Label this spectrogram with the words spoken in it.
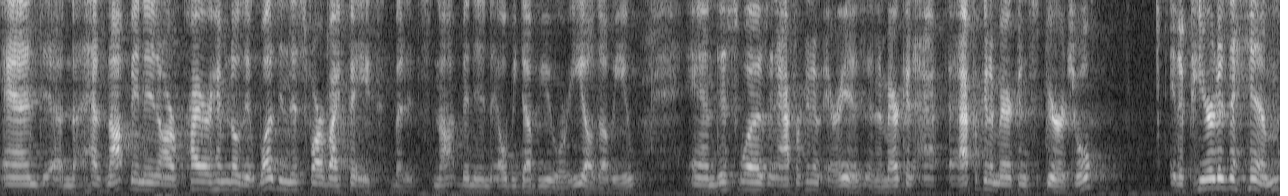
and uh, has not been in our prior hymnals. It was in This Far by Faith, but it's not been in LBW or ELW. And this was an African, or is an American, African American spiritual. It appeared as a hymn,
